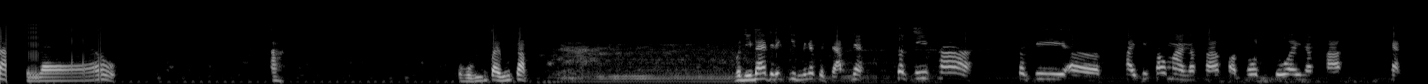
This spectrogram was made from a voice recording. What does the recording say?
กลับไปแล้วอะโอ้โหวิ่งไปวิ่งกลับ วันนี้แม่จะได้กินไหมเนี่ยก๋วยจั๊บเนี่ยสวัสดีค่ะสวัสดีเอ่อใครที่เข้ามานะคะ ขอโทษด้วยนะคะแขก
